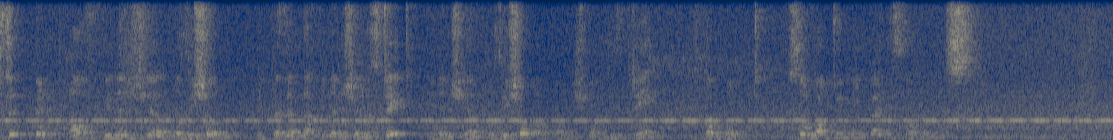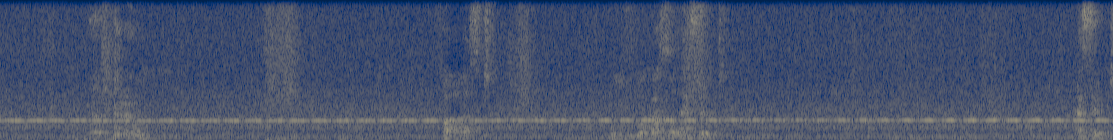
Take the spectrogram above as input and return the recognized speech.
statement of financial position represent the financial state financial position or condition of these three components so what do you mean by these components First, we focus on asset. Asset.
